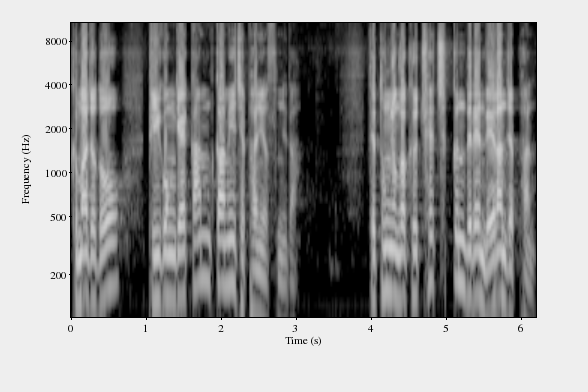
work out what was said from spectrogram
그마저도 비공개 깜깜이 재판이었습니다. 대통령과 그 최측근들의 내란 재판,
